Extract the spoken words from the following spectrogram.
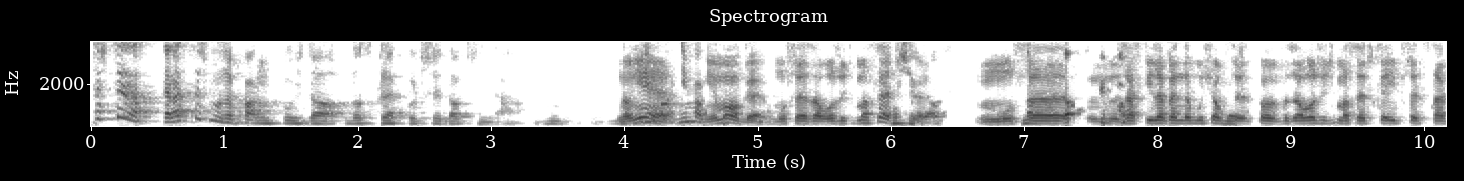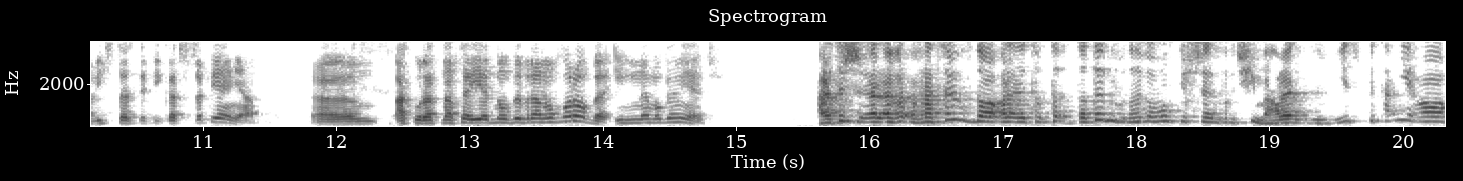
Też teraz, teraz też może pan pójść do, do sklepu czy do kina. No nie, nie, ma, nie, ma... nie, mogę. Muszę założyć maseczkę. Muszę, no, za chwilę będę musiał założyć maseczkę i przedstawić certyfikat szczepienia. Akurat na tę jedną wybraną chorobę, inne mogę mieć. Ale też wracając do, ale to, to, do, tego wątku jeszcze wrócimy, ale jest pytanie o,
